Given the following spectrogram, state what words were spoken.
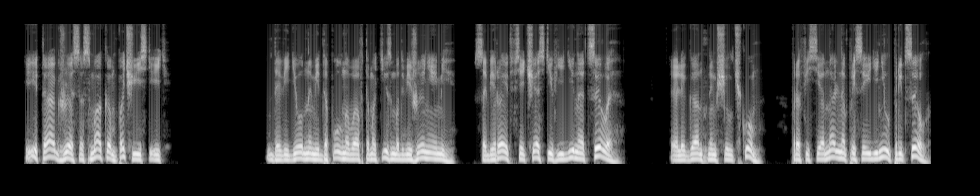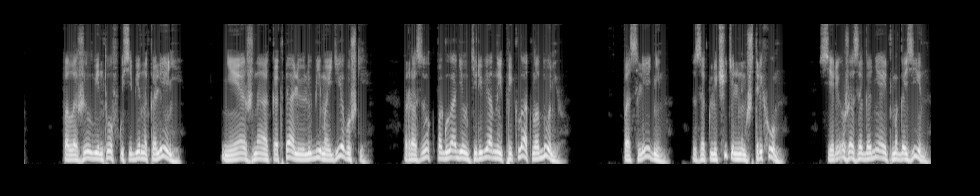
и также со смаком почистить. Доведенными до полного автоматизма движениями собирает все части в единое целое. Элегантным щелчком профессионально присоединил прицел, положил винтовку себе на колени, нежно, как талию любимой девушки, разок погладил деревянный приклад ладонью. Последним, заключительным штрихом, Сережа загоняет магазин,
